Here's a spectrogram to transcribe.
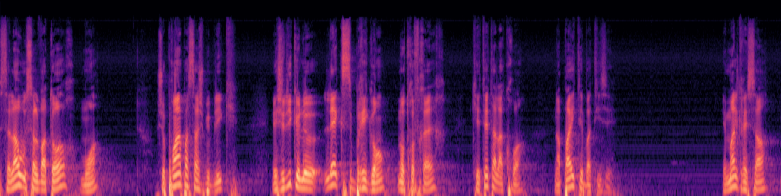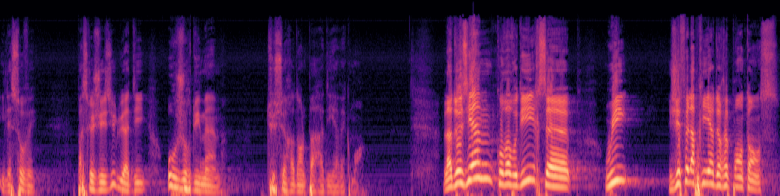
c'est là où Salvatore, moi, je prends un passage biblique et je dis que le, l'ex-brigand, notre frère, qui était à la croix, n'a pas été baptisé. Et malgré ça, il est sauvé. Parce que Jésus lui a dit, aujourd'hui même, tu seras dans le paradis avec moi. La deuxième qu'on va vous dire, c'est, oui, j'ai fait la prière de repentance.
